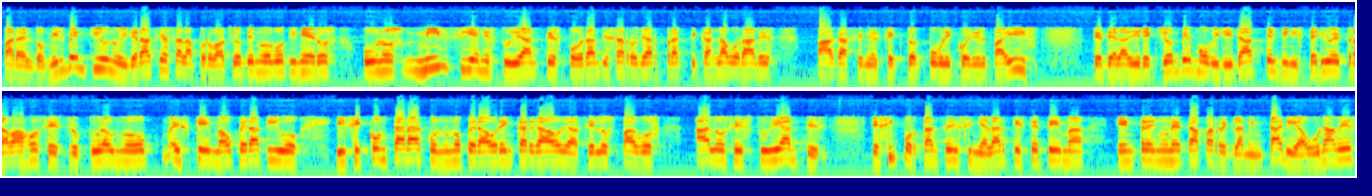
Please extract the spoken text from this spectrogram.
para el 2021 y gracias a la aprobación de nuevos dineros, unos 1.100 estudiantes podrán desarrollar prácticas laborales pagas en el sector público en el país. Desde la Dirección de Movilidad del Ministerio de Trabajo se estructura un nuevo esquema operativo y se contará con un operador encargado de hacer los pagos a los estudiantes. Es importante señalar que este tema entra en una etapa reglamentaria. Una vez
